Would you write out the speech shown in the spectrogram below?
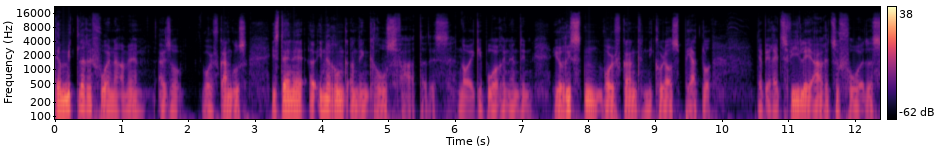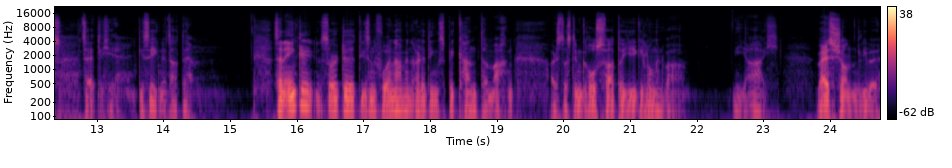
Der mittlere Vorname, also Wolfgangus, ist eine Erinnerung an den Großvater des Neugeborenen, den Juristen Wolfgang Nikolaus Pertl, der bereits viele Jahre zuvor das Zeitliche gesegnet hatte. Sein Enkel sollte diesen Vornamen allerdings bekannter machen, als das dem Großvater je gelungen war. Ja, ich weiß schon, liebe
